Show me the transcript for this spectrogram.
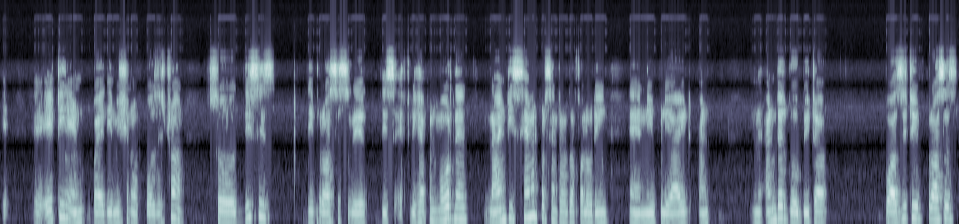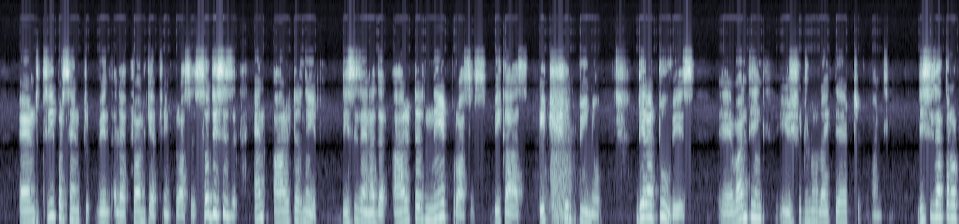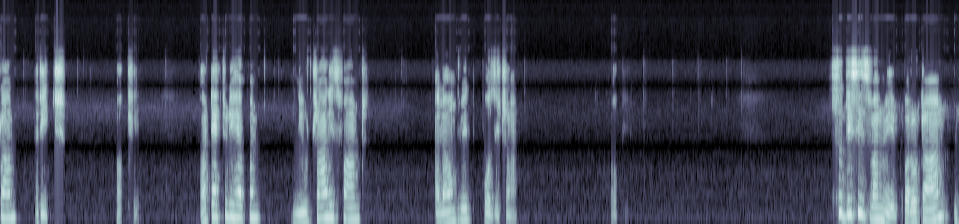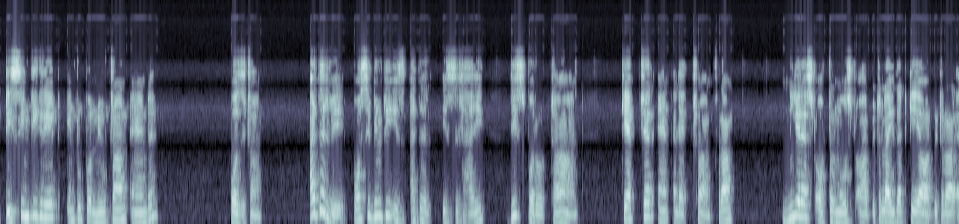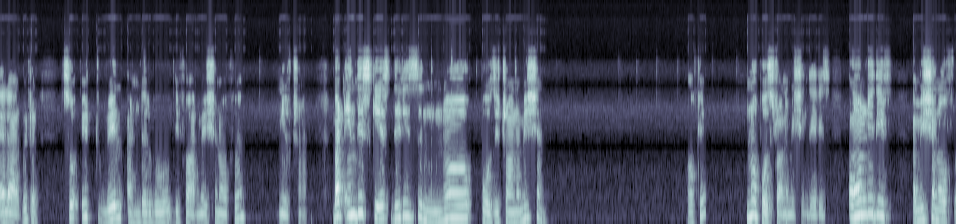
eh, eh, 18 and by the emission of positron. So this is the process where this actually happened. More than 97% of the fluorine eh, and nucleide un undergo beta positive process and 3% with electron capturing process. So this is an alternate. This is another alternate process because it should be known there are two ways. Uh, one thing you should know like that one thing. This is a proton rich. Okay. What actually happened? Neutron is formed along with positron. Okay. So this is one way. Proton disintegrate into neutron and positron. Other way possibility is other is like this proton capture an electron from nearest outermost orbital like that k orbital or l orbital. So it will undergo the formation of a neutron. But in this case there is no positron emission. Okay? No positron emission there is. Only the emission of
